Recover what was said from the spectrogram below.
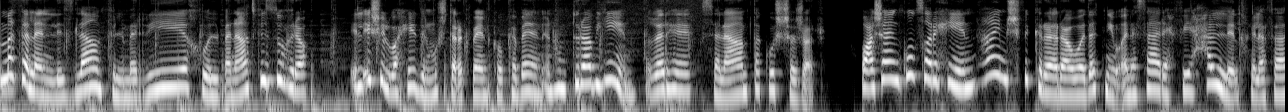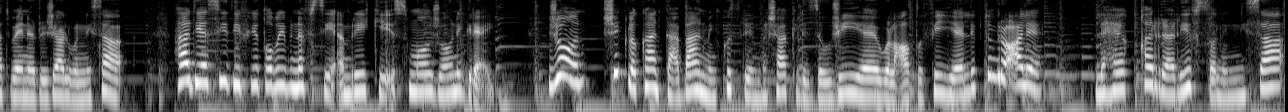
مثلا الزلام في المريخ والبنات في الزهرة. الإشي الوحيد المشترك بين الكوكبين إنهم ترابيين. غير هيك سلامتك والشجر. وعشان نكون صريحين هاي مش فكرة راودتني وأنا سارح في حل الخلافات بين الرجال والنساء. هاد يا سيدي في طبيب نفسي أمريكي اسمه جون جراي. جون شكله كان تعبان من كثر المشاكل الزوجية والعاطفية اللي بتمرق عليه. لهيك قرر يفصل النساء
